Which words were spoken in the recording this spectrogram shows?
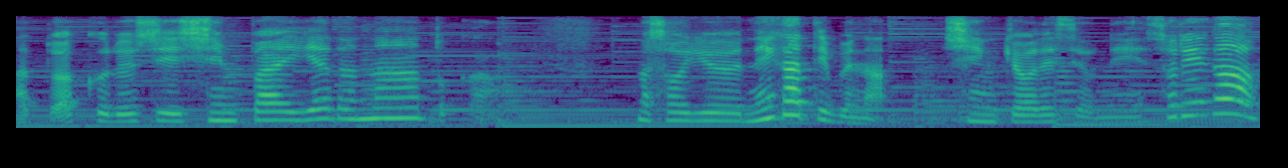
あとは苦しい心配嫌だなとか、まあ、そういうネガティブな心境ですよね。それが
